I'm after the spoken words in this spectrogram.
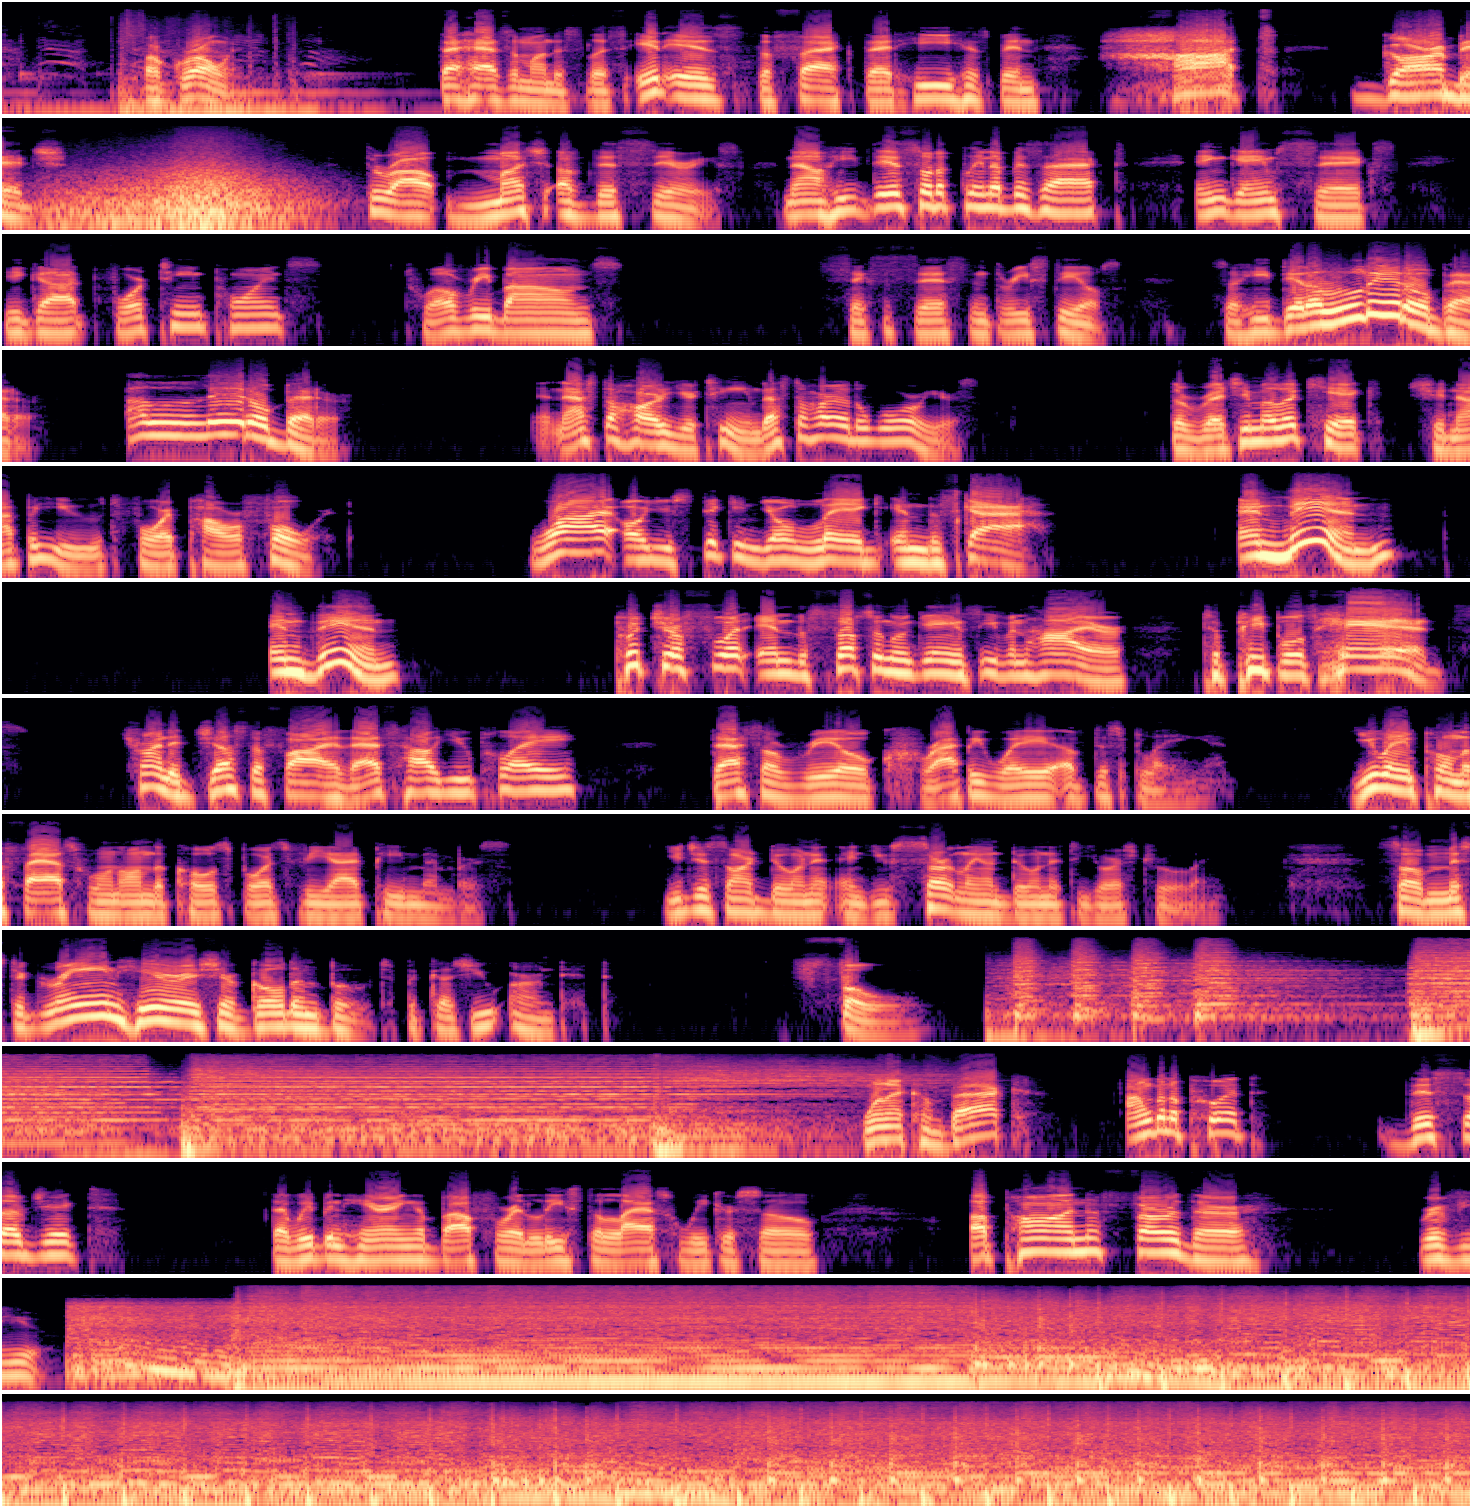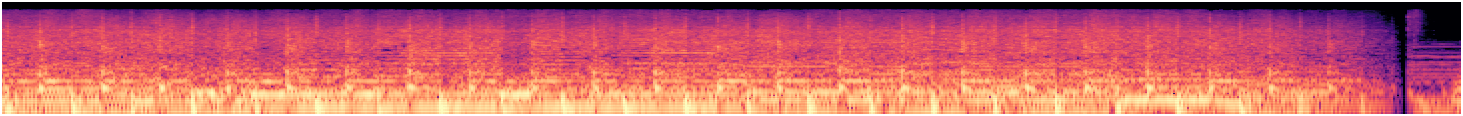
or growing that has him on this list. It is the fact that he has been hot garbage throughout much of this series. Now, he did sort of clean up his act in game six. He got 14 points, 12 rebounds, six assists, and three steals. So he did a little better. A little better. And that's the heart of your team. That's the heart of the Warriors. The Reggie Miller kick should not be used for a power forward. Why are you sticking your leg in the sky? And then, and then put your foot in the subsequent games even higher to people's heads. Trying to justify that's how you play, that's a real crappy way of displaying it. You ain't pulling the fast one on the Cole Sportz VIP members. You just aren't doing it, and you certainly aren't doing it to yours truly. So, Mr. Green, here is your golden boot because you earned it. Fool. When I come back, I'm going to put this subject that we've been hearing about for at least the last week or so upon further review.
